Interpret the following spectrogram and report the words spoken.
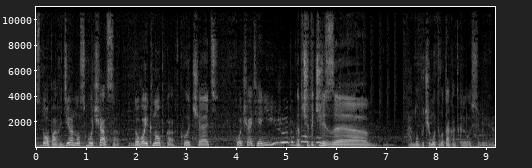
Стоп, а где оно скачаться? Давай кнопка. Качать. Качать, я не вижу эту Да кнопку. почему ты через... э, Оно почему-то вот так открылось у меня.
